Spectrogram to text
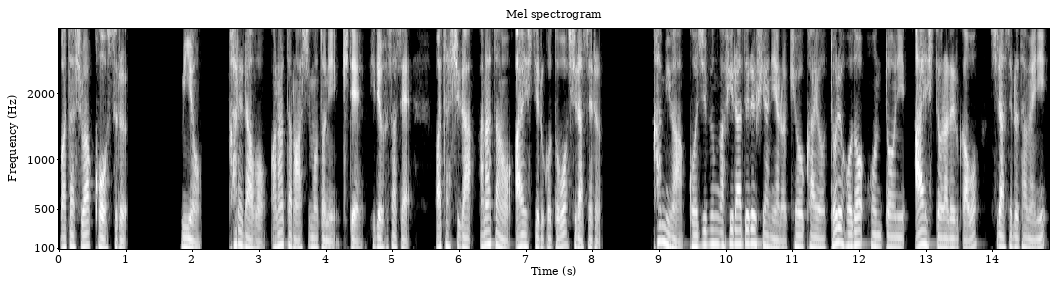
私はこうする。見よ、彼らをあなたの足元に来てひれ伏させ、私があなたの愛していることを知らせる。神はご自分がフィラデルフィアにある教会をどれほど本当に愛しておられるかを知らせるために、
